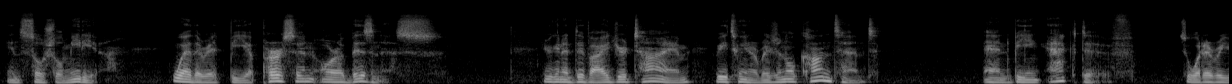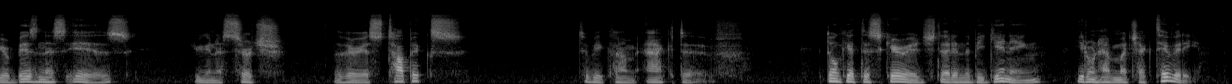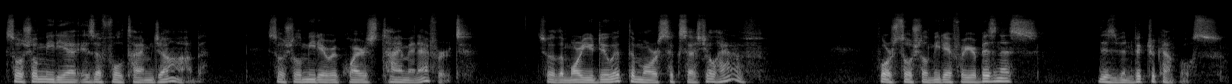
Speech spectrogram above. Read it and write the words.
in social media, whether it be a person or a business. You're going to divide your time between original content and being active. So whatever your business is, you're going to search the various topics to become active. Don't get discouraged that in the beginning you don't have much activity. Social media is a full-time job. Social media requires time and effort. So the more you do it, the more success you'll have. For social media for your business, this has been Victor Campos.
